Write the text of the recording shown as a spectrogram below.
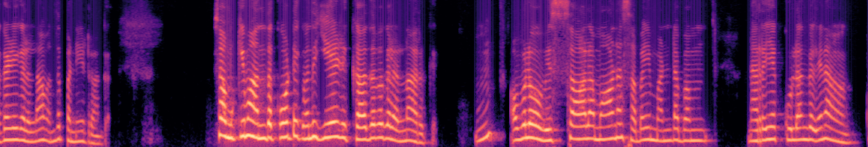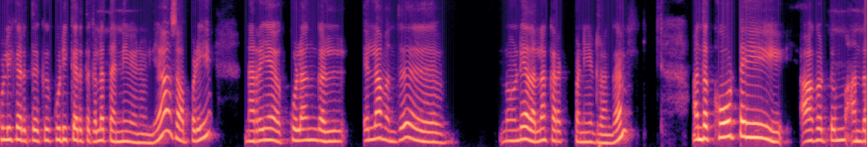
அகழிகள் எல்லாம் வந்து பண்ணிடுறாங்க. ஸோ முக்கியமாக அந்த கோட்டைக்கு வந்து ஏழு கதவுகள் எல்லாம் இருக்கு. ம் அவ்வளோ விசாலமான சபை மண்டபம் நிறைய குளங்கள் ஏன்னா குளிக்கிறதுக்கு குடிக்கிறதுக்கெல்லாம் தண்ணி வேணும் இல்லையா? ஸோ அப்படி நிறைய குளங்கள் எல்லாம் வந்து நோண்டி அதெல்லாம் கரெக்ட் பண்ணிடுறாங்க அந்த கோட்டை ஆகட்டும், அந்த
